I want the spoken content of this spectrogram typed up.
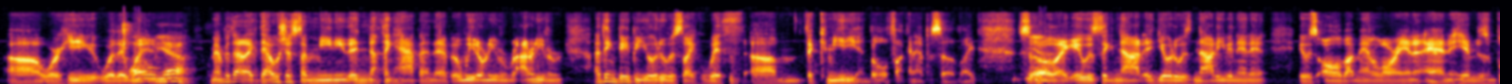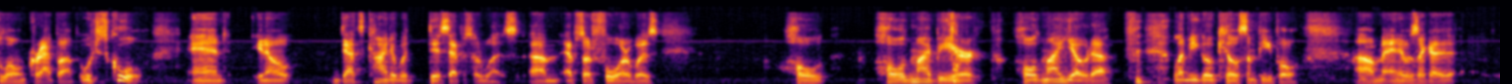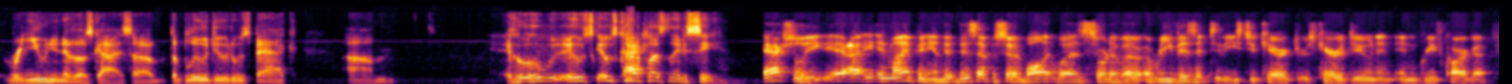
uh, where he where they went. Oh and- yeah. Remember that? Like that was just a meeting. That nothing happened there. But we don't even. I don't even. I think Baby Yoda was like with um, the comedian the whole fucking episode. Like so. Yeah. Like it was like not. Yoda was not even in it. It was all about Mandalorian and him just blowing crap up, which is cool. And you know that's kind of what this episode was. Um, episode four was hold hold my beer, hold my Yoda, let me go kill some people. Um, and it was like a reunion of those guys. Uh, the blue dude was back. Um, who, who it was it was kind of pleasantly to see. Actually, I- in my opinion, th- this episode, while it was sort of a, a revisit to these two characters, Cara Dune and, and Grief Karga,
